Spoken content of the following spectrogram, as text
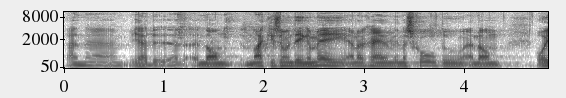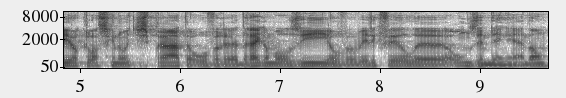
En, uh, ja, en dan maak je zo'n dingen mee en dan ga je weer naar school toe en dan hoor je wel klasgenootjes praten over Dragon Ball Z, over weet ik veel onzin dingen. En dan,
